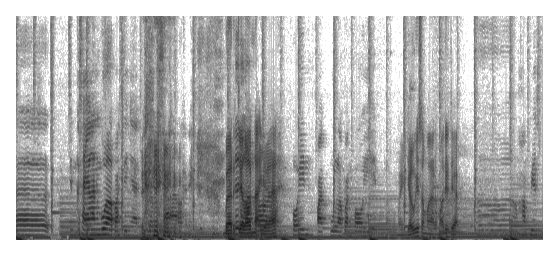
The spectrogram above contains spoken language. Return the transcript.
eh, tim kesayangan gua pastinya tiga besar. Barcelona dengan ya. Poin 48 poin. Main jauh ya sama Real Madrid ya. Eh, hampir 10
